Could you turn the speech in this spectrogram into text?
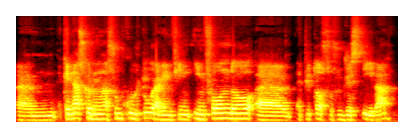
ehm, che nascono in una subcultura che in, fin- in fondo eh, è piuttosto suggestiva,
